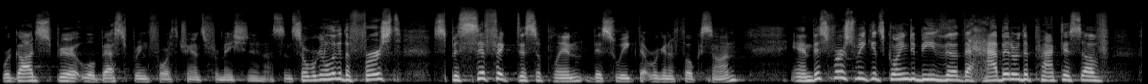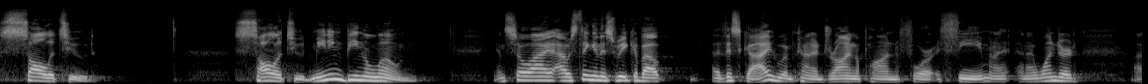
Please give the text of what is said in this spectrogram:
where God's Spirit will best bring forth transformation in us. And so we're going to look at the first specific discipline this week that we're going to focus on. And this first week, it's going to be the, the habit or the practice of solitude. Solitude, meaning being alone. And so I, I was thinking this week about uh, this guy who I'm kind of drawing upon for a theme, and I, and I wondered. Uh,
